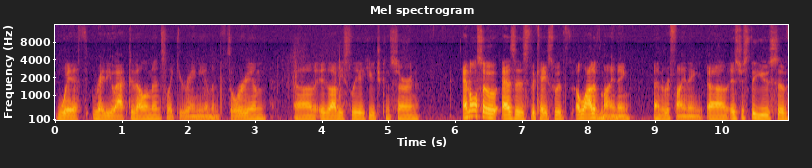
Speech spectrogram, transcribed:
with radioactive elements like uranium and thorium um, is obviously a huge concern. And also, as is the case with a lot of mining and refining, uh, is just the use of,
